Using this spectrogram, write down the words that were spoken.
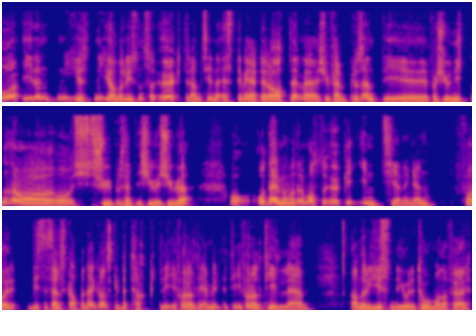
Og I den nye, nye, analysen så økte de sine estimerte rater med 25% i, for 2019 og, og 7 i 2020. Og, og, dermed måtte de også øke inntjeningen for disse selskapene ganske betraktelig i forhold til, i forhold til eh, analysen de gjorde to måneder før.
